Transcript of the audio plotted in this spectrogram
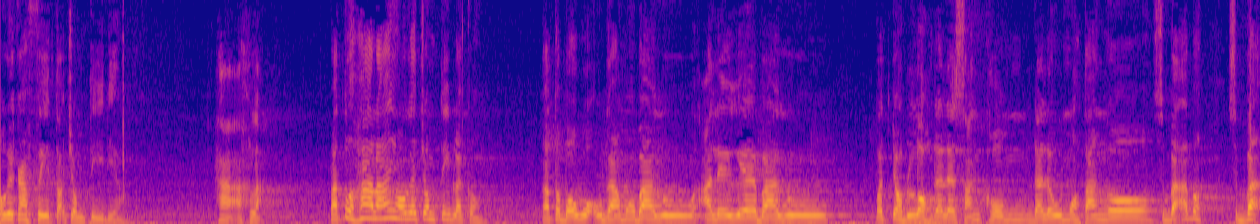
Orang kafir tak comti dia. Ha akhlak. Lepas tu hal lain orang comti belakang. Kata bawa agama baru aliran baru pecah belah dalam sangkum dalam rumah tangga. Sebab apa? Sebab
